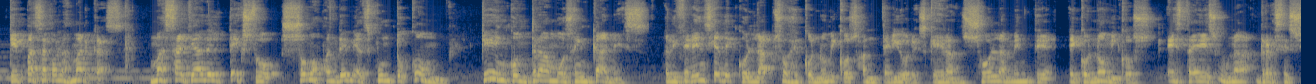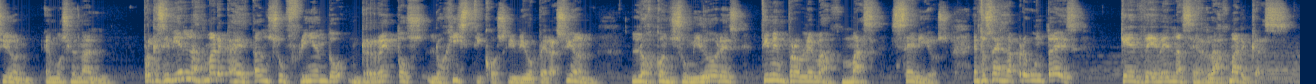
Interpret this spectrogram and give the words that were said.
¿Qué pasa con las marcas? Más allá del texto somospandemias.com, ¿qué encontramos en Cannes? A diferencia de colapsos económicos anteriores, que eran solamente económicos, esta es una recesión emocional. Porque si bien las marcas están sufriendo retos logísticos y de operación, los consumidores tienen problemas más serios. Entonces la pregunta es, ¿qué deben hacer las marcas?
